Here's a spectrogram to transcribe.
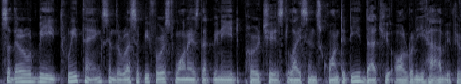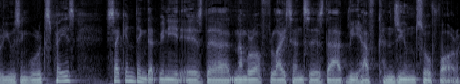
So there would be three things in the recipe. First one is that we need purchased license quantity that you already have if you're using workspace. Second thing that we need is the number of licenses that we have consumed so far.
